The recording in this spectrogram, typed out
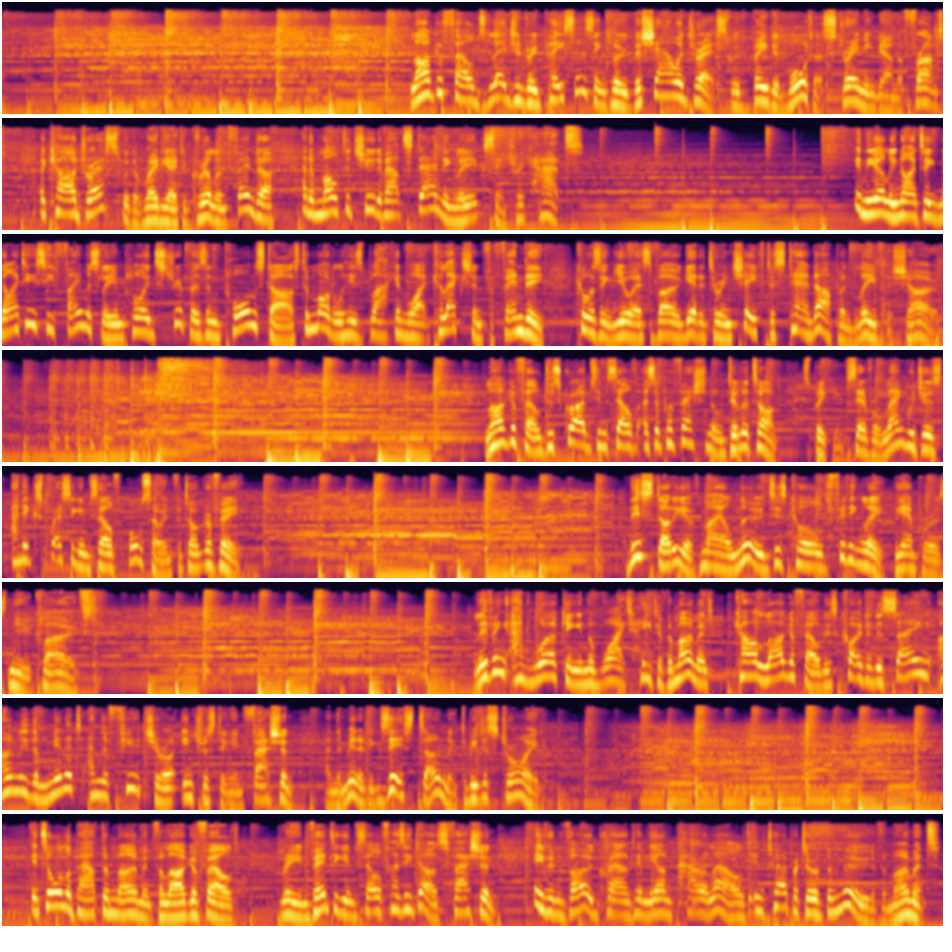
Lagerfeld's legendary pieces include the shower dress with beaded water streaming down the front, a car dress with a radiator grille and fender, and a multitude of outstandingly eccentric hats. In the early 1990s, he famously employed strippers and porn stars to model his black and white collection for Fendi, causing US Vogue editor in chief to stand up and leave the show. Lagerfeld describes himself as a professional dilettante, speaking several languages and expressing himself also in photography. This study of male nudes is called fittingly The Emperor's New Clothes. Living and working in the white heat of the moment, Karl Lagerfeld is quoted as saying only the minute and the future are interesting in fashion, and the minute exists only to be destroyed. It's all about the moment for Lagerfeld, reinventing himself as he does fashion. Even Vogue crowned him the unparalleled interpreter of the mood of the moment.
